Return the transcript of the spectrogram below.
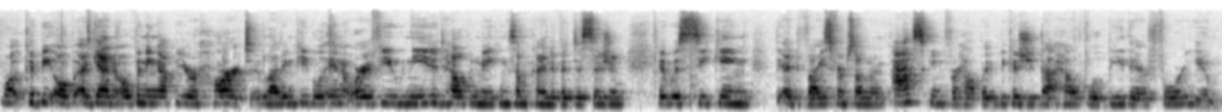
well, it could be, op again, opening up your heart, letting people in, or if you needed help in making some kind of a decision, it was seeking the advice from someone, asking for help, because you, that help will be there for you.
